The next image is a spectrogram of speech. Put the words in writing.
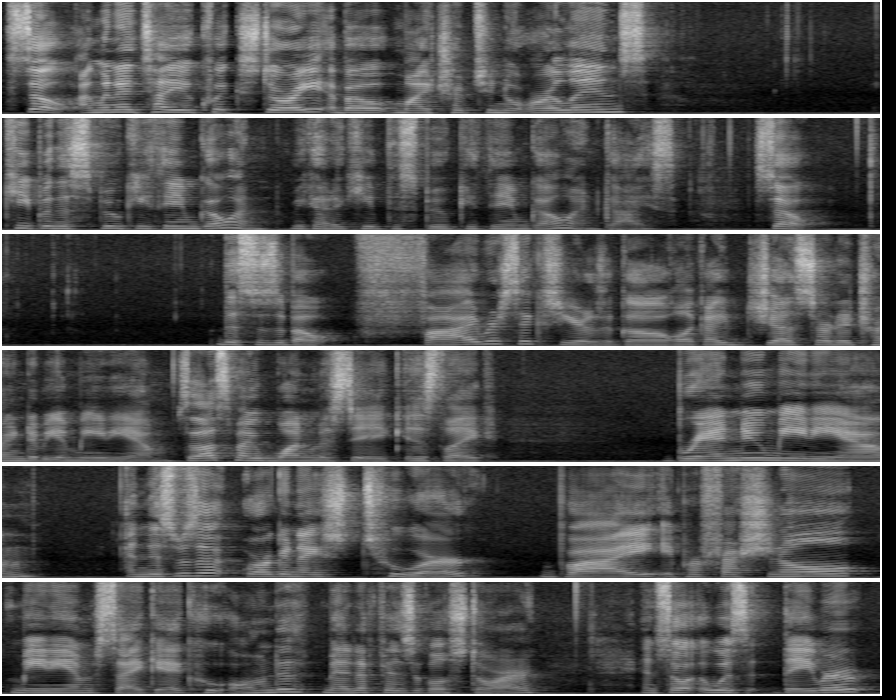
So, I'm going to tell you a quick story about my trip to New Orleans. Keeping the spooky theme going. We got to keep the spooky theme going, guys. So, this is about five or six years ago. Like, I just started trying to be a medium. So, that's my one mistake is like brand new medium. And this was an organized tour by a professional medium psychic who owned a metaphysical store and so it was they were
